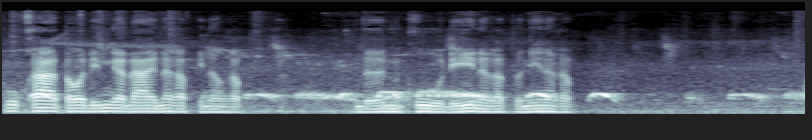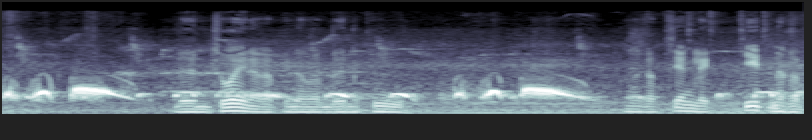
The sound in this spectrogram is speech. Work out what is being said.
ผู้ฆ่าต่อดินก็ได้นะครับพี่น้องครับเดินคู่ดีนะครับตัวนี้นะครับ เดินช่วยนะครับพี่น้องครับเดินคู่นะครับเสียงเหล็กจีดนะครับ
